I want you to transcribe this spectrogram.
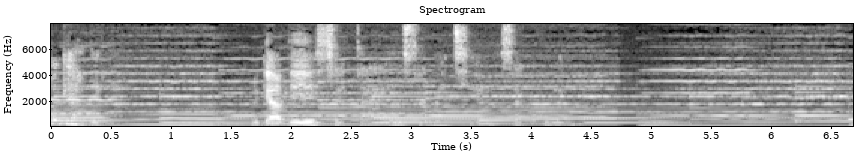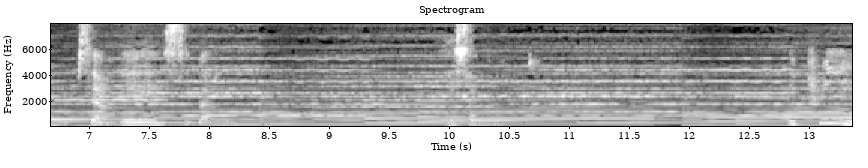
Regardez-la. Regardez sa taille, sa matière, sa couleur. Observez ses barreaux et sa porte. Et puis,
